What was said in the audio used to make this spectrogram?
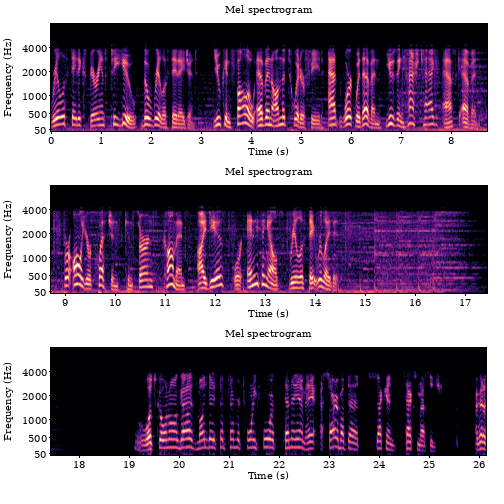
real estate experience to you, the real estate agent. You can follow Evan on the Twitter feed at Work with Evan using hashtag AskEvan for all your questions, concerns, comments, ideas, or anything else real estate related. What's going on, guys? Monday, September 24th, 10 a.m. Hey, sorry about that second text message. I got to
